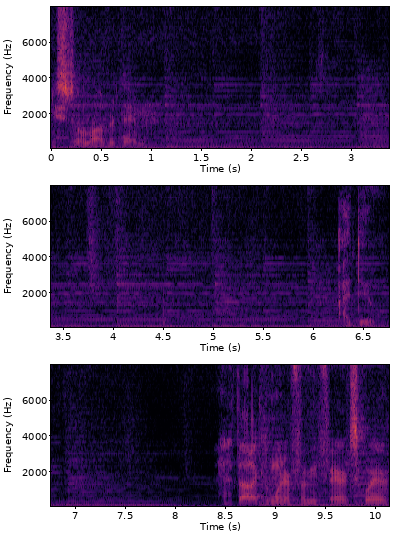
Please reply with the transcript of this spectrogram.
You still love her, Damon. I do. I thought I could win her from you fair and square.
